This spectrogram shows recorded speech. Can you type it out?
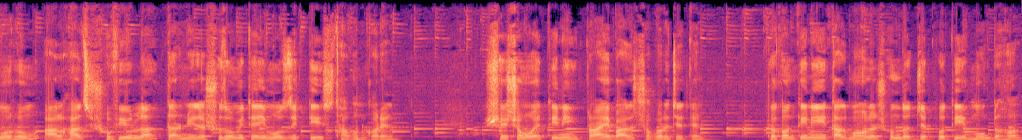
মরহুম আলহাজ শফিউল্লাহ তার নিজস্ব জমিতে এই মসজিদটি স্থাপন করেন। সে সময় তিনি প্রায় ভারত সফরে যেতেন। তখন তিনি তাজমহলের সৌন্দর্যের প্রতি মুগ্ধ হন।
